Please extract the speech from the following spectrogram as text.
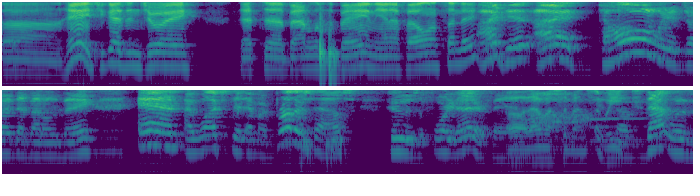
Uh, hey, did you guys enjoy that uh, Battle of the Bay in the NFL on Sunday? I did. I totally enjoyed that Battle of the Bay. And I watched it at my brother's house, who's a 49er fan. Oh, that must have been sweet. So that was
